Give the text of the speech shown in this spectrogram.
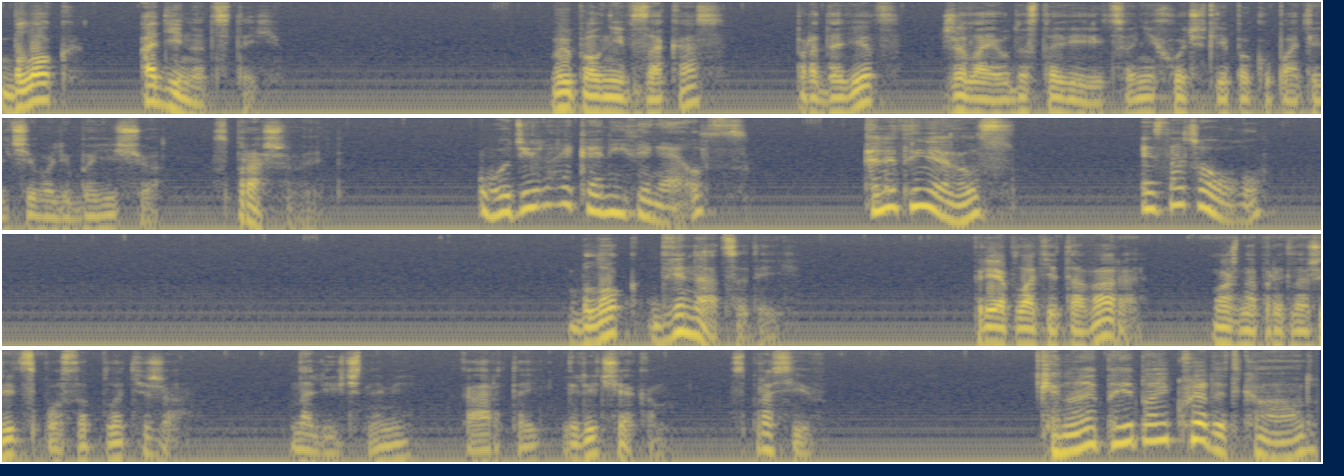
Блок 11. Выполнив заказ, продавец, желая удостовериться, не хочет ли покупатель чего-либо еще, спрашивает. Would you like anything else? Anything else? Is that all? Блок 12. При оплате товара можно предложить способ платежа – наличными, картой или чеком, спросив Can I pay by credit card?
